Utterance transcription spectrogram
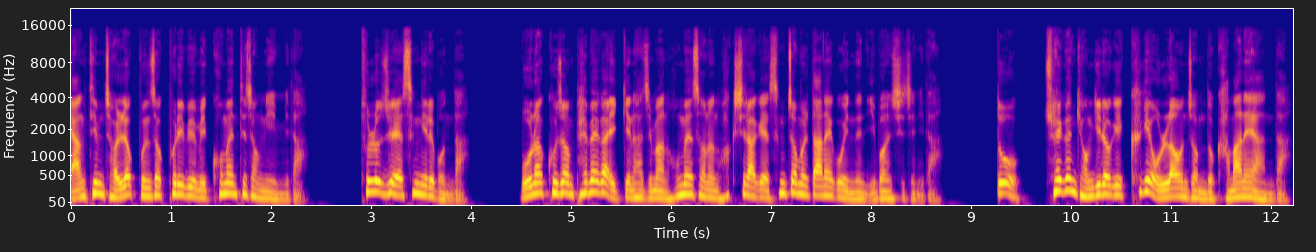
양팀 전력 분석 프리뷰 및 코멘트 정리입니다. 툴루즈의 승리를 본다. 모나코전 패배가 있긴 하지만 홈에서는 확실하게 승점을 따내고 있는 이번 시즌이다. 또 최근 경기력이 크게 올라온 점도 감안해야 한다.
